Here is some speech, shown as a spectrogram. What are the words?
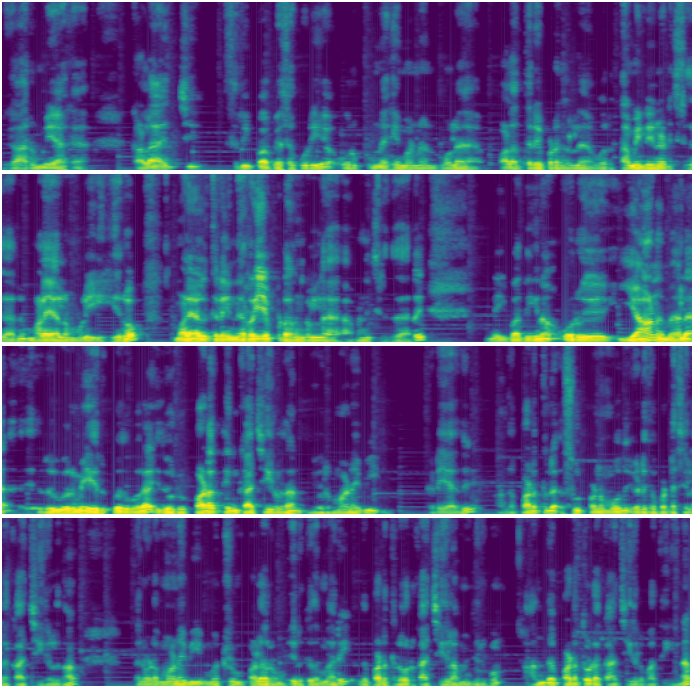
மிக அருமையாக கலாய்ச்சி சிரிப்பாக பேசக்கூடிய ஒரு புன்னகை மன்னன் போல் பல திரைப்படங்களில் ஒரு தமிழ்லேயும் நடிச்சிருக்காரு. மலையாள மொழி ஹீரோ. மலையாளத்துலேயும் நிறைய படங்களில் அபிநயிச்சிருக்கிறாரு இன்றைக்கி பார்த்தீங்கன்னா ஒரு யானை மேலே இருவருமே இருப்பது போல் இது ஒரு படத்தின் காட்சிகள் தான். இவர் மனைவி கிடையாது. அந்த படத்தில் ஷூட் பண்ணும்போது எடுக்கப்பட்ட சில காட்சிகள் தான். தன்னோட மனைவி மற்றும் பலரும் இருக்கிற மாதிரி இந்த படத்தில் ஒரு காட்சிகள் அமைஞ்சிருக்கும். அந்த படத்தோட காட்சிகளை பார்த்திங்கன்னா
